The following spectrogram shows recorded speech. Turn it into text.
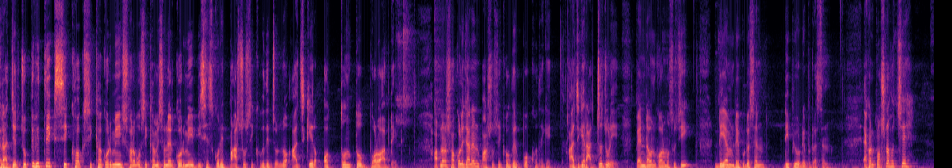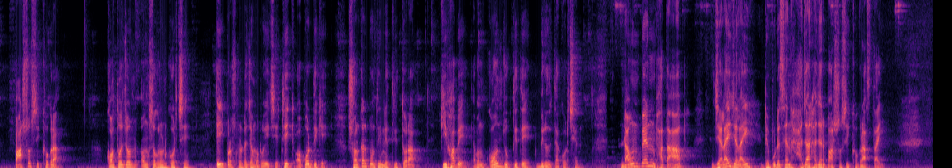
রাজ্যের চুক্তিভিত্তিক শিক্ষক, শিক্ষাকর্মী, সর্বশিক্ষা মিশনের কর্মী, বিশেষ করে পার্শ্ব শিক্ষকদের জন্য আজকের অত্যন্ত বড় আপডেট। আপনারা সকলে জানেন পার্শ্ব শিক্ষকদের পক্ষ থেকে। আজকে রাজ্য জুড়ে পেনডাউন কর্মসূচি ডিএম ডেপুটেশন ডিপিও ডেপুটেশন এখন প্রশ্ন হচ্ছে, পার্শ্ব শিক্ষকরা কতজন অংশগ্রহণ করছে? এই প্রশ্নটা যেমন রয়েছে, ঠিক অপরদিকে সরকারপন্থী নেতৃত্বরা কীভাবে এবং কোন যুক্তিতে বিরোধিতা করছেন? ডাউন পেন, ভাতা আপ জেলায় জেলায় ডেপুটেশন হাজার হাজার পার্শ্ব শিক্ষক রাস্তায়।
